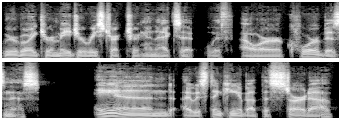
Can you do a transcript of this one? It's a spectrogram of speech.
we were going through a major restructuring and exit with our core business. And I was thinking about the startup.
